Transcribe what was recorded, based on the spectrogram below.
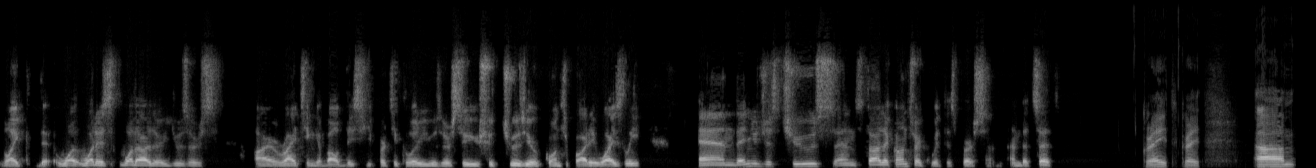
like the, what what is what are the users are writing about this particular user? So you should choose your counterparty wisely. And then you just choose and start a contract with this person and that's it. Great great. Um,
